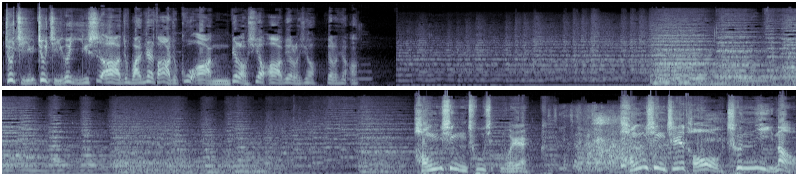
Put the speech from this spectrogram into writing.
就几就几个仪式啊，就完事儿，咱俩就过啊！你别老笑啊，别老笑，别老笑啊！红杏出墙不是。红杏枝头春意闹，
